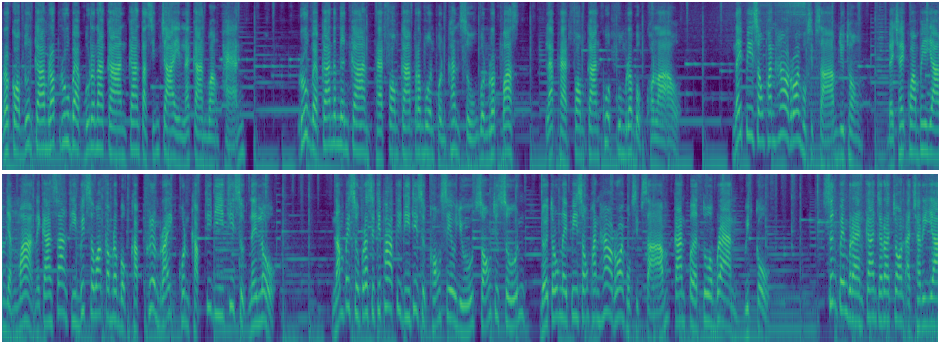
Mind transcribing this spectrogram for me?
ประกอบด้วยการรับรู้แบบบูรณาการการตัดสินใจและการวางแผน รูปแบบการดำเนินการแพลตฟอร์มการประมวลผลขั้นสูงบนรถบัส และแพลตฟอร์มการควบคุมระบบคลาวในปี 2563 ยูทองได้ใช้ความพยายามอย่างมากในการสร้างทีมวิศวกรรมระบบขับเคลื่อนไร้คนขับที่ดีที่สุดในโลก นำไปสู่ประสิทธิภาพที่ดีที่สุดของเซลยู2.0 โดยตรงในปี 2563 การเปิดตัวแบรนด์วิ g o ซึ่งเป็นแบรนด์การจราจรอัจฉริยะ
